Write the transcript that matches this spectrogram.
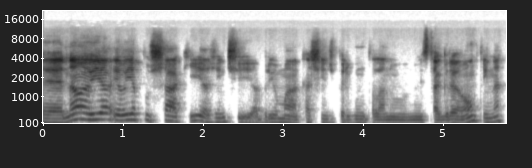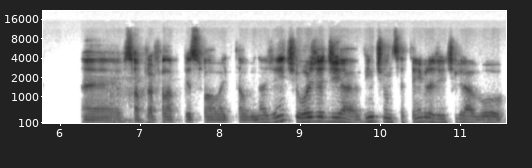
É, não, eu ia, eu ia puxar aqui, a gente abriu uma caixinha de pergunta lá no, no Instagram ontem, né? É, só para falar para o pessoal aí que está ouvindo a gente. Hoje é dia 21 de setembro, a gente gravou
